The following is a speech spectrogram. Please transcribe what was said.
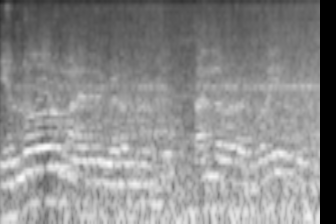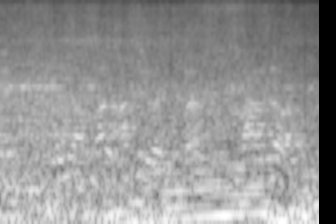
எல்லோரும் மனதில் இடம் கொடுத்து தங்களோட குறையை தீர்த்து எங்கள் அம்பாள் ஆசீர்வதிப்பார். வாழ்க வளம்.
